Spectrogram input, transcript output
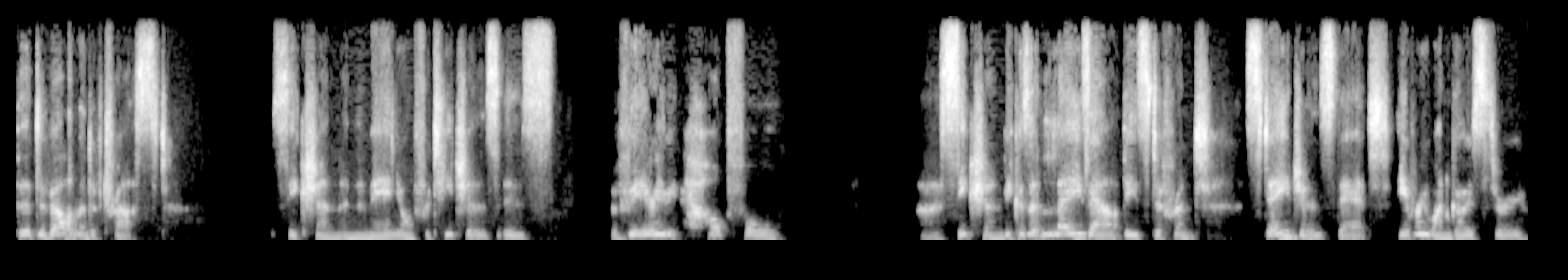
the development of trust section in the manual for teachers is a very helpful uh, section because it lays out these different stages that everyone goes through.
